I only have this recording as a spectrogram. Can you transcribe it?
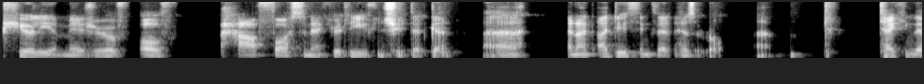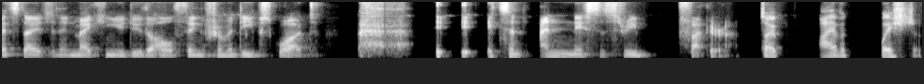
purely a measure of of how fast and accurately you can shoot that gun. Uh, and I, I do think that has a role. Um, taking that stage and then making you do the whole thing from a deep squat, it, it, it's an unnecessary fuck around. So I have a question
